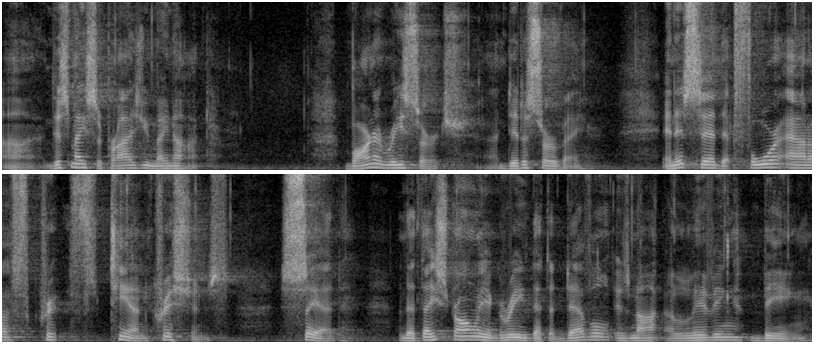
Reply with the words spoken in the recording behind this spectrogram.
Uh, this may surprise you, may not. Barna Research uh, did a survey And it said that four out of 10 Christians said that they strongly agree that the devil is not a living being,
